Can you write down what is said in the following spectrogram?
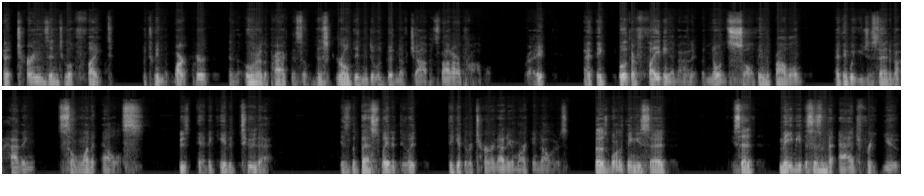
and it turns into a fight between the marketer and the owner of the practice of this girl didn't do a good enough job. It's not our problem, right? I think both are fighting about it, but no one's solving the problem. I think what you just said about having someone else who's dedicated to that is the best way to do it to get the return out of your marketing dollars. There's one thing you said. You said maybe this isn't the ad for you,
